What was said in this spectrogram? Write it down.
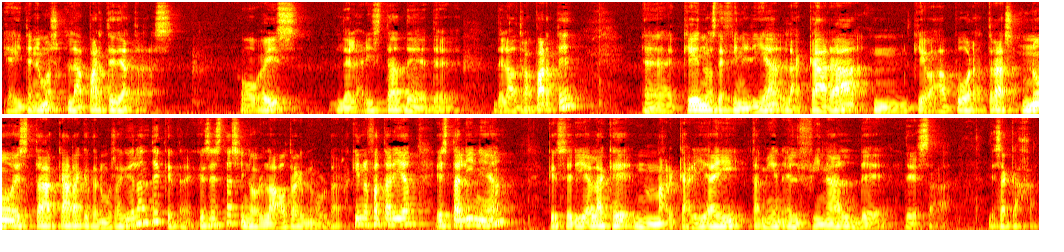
Y ahí tenemos la parte de atrás. Como veis, de la lista de, la otra parte, eh, que nos definiría la cara mm, que va por atrás. No esta cara que tenemos aquí delante, que, es esta, sino la otra que tenemos por. Aquí nos faltaría esta línea, que sería la que marcaría ahí también el final de, esa, caja.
